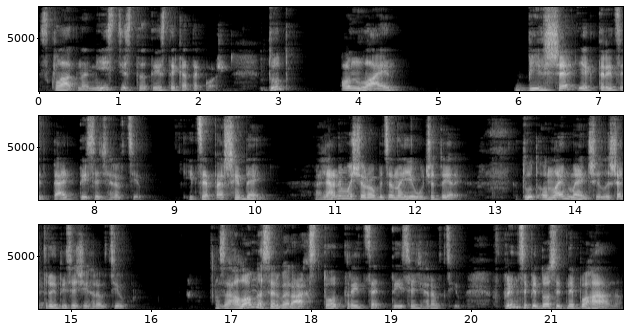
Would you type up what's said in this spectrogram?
склад на місці, статистика також. Тут онлайн більше як 35 тисяч гравців. І це перший день. Глянемо, що робиться на EU4. Тут онлайн менше, лише 3 тисячі гравців. Загалом на серверах 130 тисяч гравців. В принципі, досить непогано.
